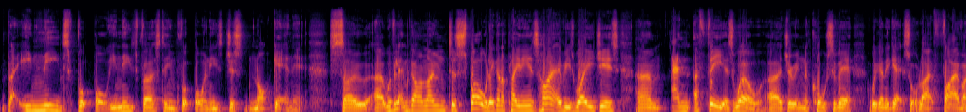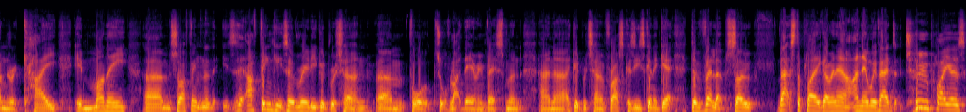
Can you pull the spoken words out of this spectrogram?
but he needs football. He needs first team football, and he's just not getting it. So uh, we've let him go on loan to Spal. They're going to play the entire of his wages um, and a fee as well uh, during the course of it. We're going to get sort of like 500k in money. Um, so I think that it's, I think it's a really good return um, for sort of like their investment and uh, a good return for us because he's going to get developed. So that's the player going out. And then we've had two players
